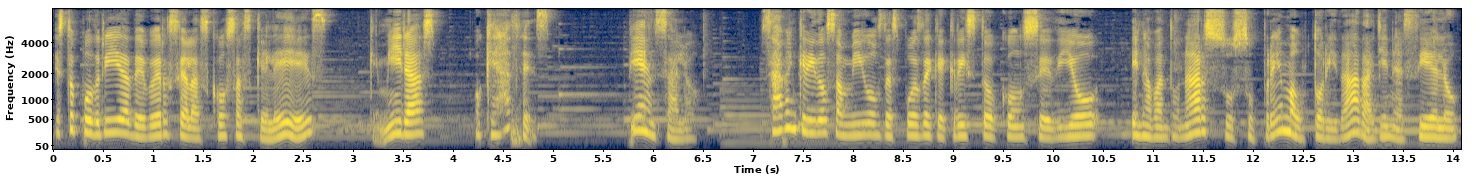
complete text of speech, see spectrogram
esto podría deberse a las cosas que lees, que miras o que haces. Piénsalo. ¿Saben, queridos amigos, después de que Cristo concedió en abandonar su suprema autoridad allí en el cielo,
